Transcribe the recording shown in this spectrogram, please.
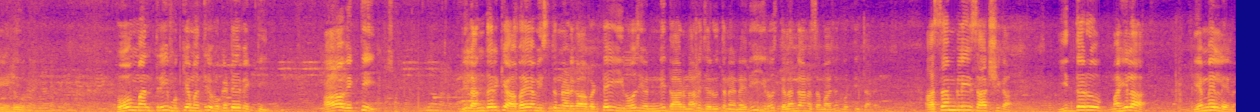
లేడు. హోంమంత్రి ముఖ్యమంత్రి ఒకటే వ్యక్తి. ఆ వ్యక్తి వీళ్ళందరికీ అభయం ఇస్తున్నాడు కాబట్టే ఈరోజు ఇవన్నీ దారుణాలు జరుగుతున్నాయి అనేది ఈరోజు తెలంగాణ సమాజం గుర్తించాలి. అసెంబ్లీ సాక్షిగా ఇద్దరు మహిళ ఎమ్మెల్యేల.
